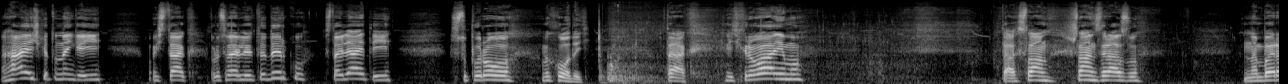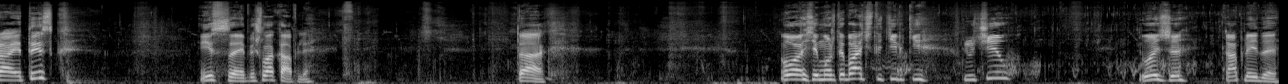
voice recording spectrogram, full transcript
гаєчка тоненька і ось так просверлюєте дирку, вставляєте і суперово виходить. Так, відкриваємо. Так, шланг, шланг зразу набирає тиск. І все, пішла капля. Так. Ось, як можете бачити, тільки включив. І ось же капля йде.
